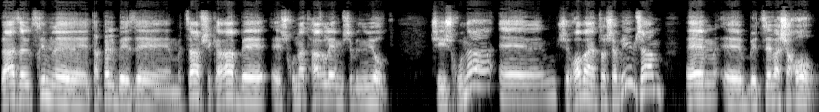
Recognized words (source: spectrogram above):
ואז היו צריכים לטפל באיזה מצב שקרה בשכונת הרלם שבניו יורק, שהיא שכונה שרוב התושבים שם הם בצבע שחור.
